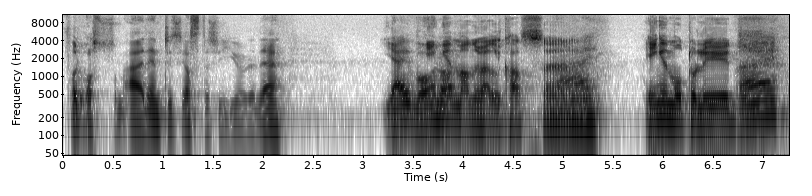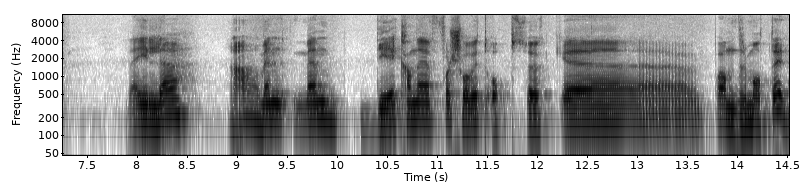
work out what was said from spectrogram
For oss som er entusiaster, så gjør det det. Jeg var Ingen da- manuell kasse, Nei. ingen motorlyd. Nei, det er ille. Ja. Men, men det kan jeg for så vidt oppsøke på andre måter.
